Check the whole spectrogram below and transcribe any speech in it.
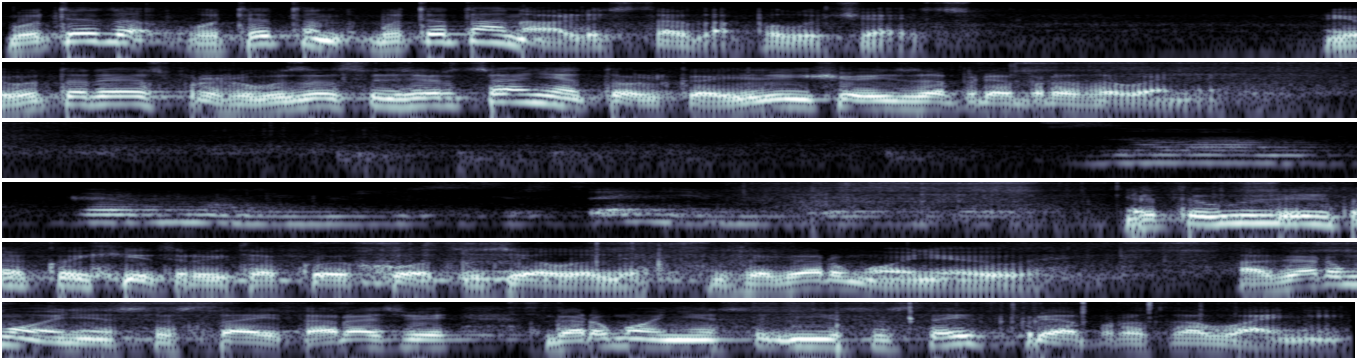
Вот это, вот, это, вот это анализ тогда получается. И вот тогда я спрашиваю, вы за созерцание только или еще и за преобразование? За гармонию между созерцанием и преобразованием. Это вы такой хитрый такой ход сделали, за гармонию вы. А гармония состоит, а разве гармония не состоит в преобразовании?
